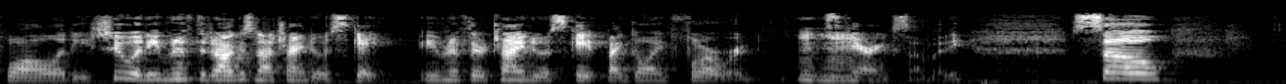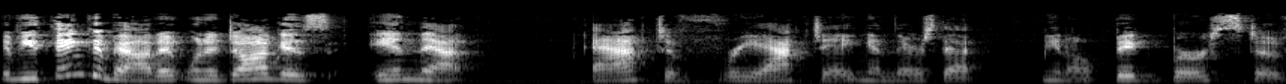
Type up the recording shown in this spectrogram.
quality to it, even if the dog is not trying to escape, even if they're trying to escape by going forward and Mhm. scaring somebody. So if you think about it, when a dog is in that act of reacting and there's that, you know, big burst of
